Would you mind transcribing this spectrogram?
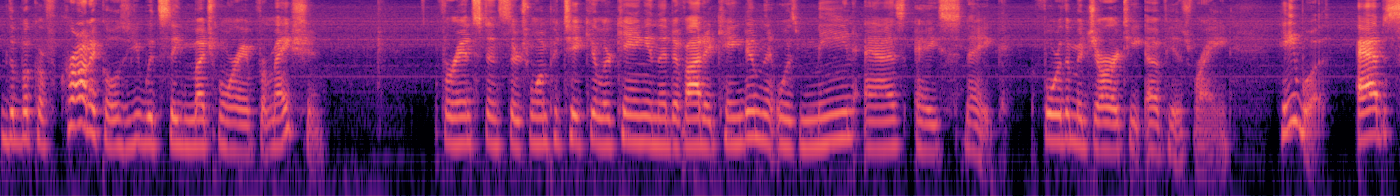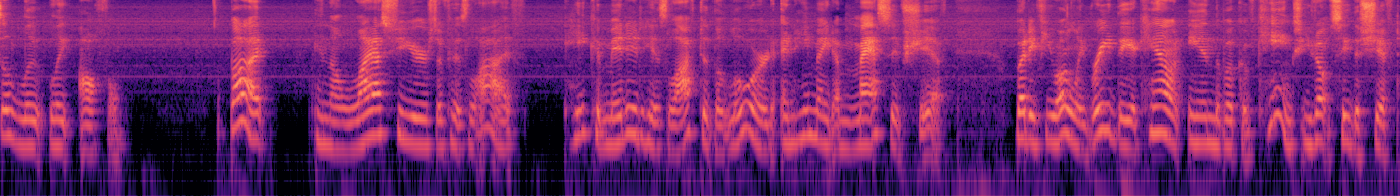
the book of Chronicles, you would see much more information. For instance, there's one particular king in the divided kingdom that was mean as a snake for the majority of his reign. He was absolutely awful. But in the last few years of his life, he committed his life to the Lord and he made a massive shift. But if you only read the account in the book of Kings, you don't see the shift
